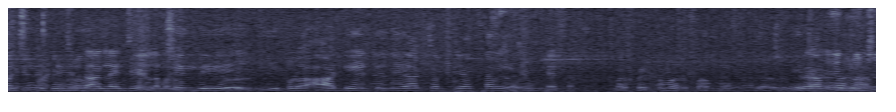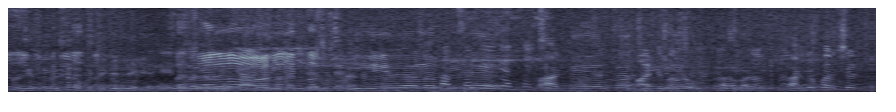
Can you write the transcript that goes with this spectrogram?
వచ్చింది. పింఛన్ ఆన్లైన్ చేయాలి మనం? వచ్చింది. ఇప్పుడు ఆ డేట్ ఇది యాక్సెప్ట్ చేస్తారు కదా. మరి పెట్టు మరి పాపం. ఈ ఏరియాలో వీడే ఫార్టీ ఫార్టీ పర్సెంట్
